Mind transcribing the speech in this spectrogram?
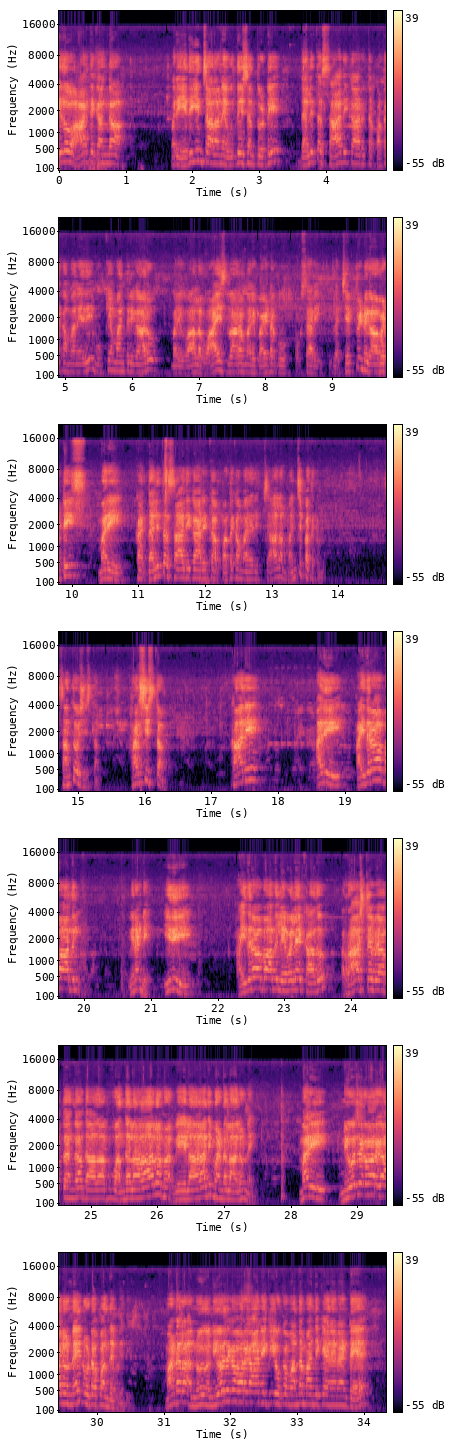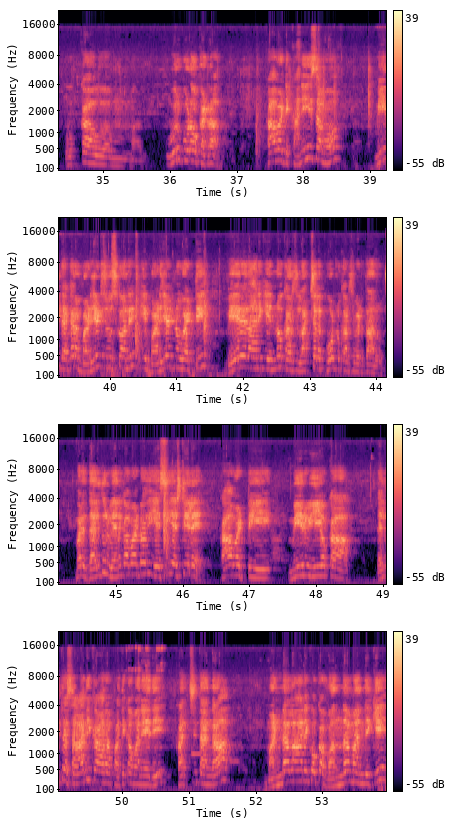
ఏదో ఆర్థికంగా మరి ఎదిగించాలనే ఉద్దేశంతో దళిత సాధికారిత పథకం అనేది ముఖ్యమంత్రి గారు మరి వాళ్ళ వాయిస్ ద్వారా మరి బయటకు ఒకసారి ఇట్లా చెప్పిండు కాబట్టి మరి దళిత సాధికారిక పథకం అనేది చాలా మంచి పథకం. సంతోషిస్తాం హర్షిస్తాం. కానీ అది హైదరాబాద్ వినండి ఇది హైదరాబాద్ లెవెలే కాదు రాష్ట్ర వ్యాప్తంగా దాదాపు వందలాల మ- వేలాది మండలాలు ఉన్నాయి. మరి నియోజకవర్గాలు ఉన్నాయి నూట పంతొమ్మిది. మండల నియోజకవర్గానికి ఒక వంద మందికి అంటే ఒక్క ఊరు కూడా ఒకటి రాదు. కాబట్టి కనీసము మీ దగ్గర బడ్జెట్ చూసుకొని ఈ బడ్జెట్ను బట్టి వేరే దానికి ఎన్నో ఖర్చు లక్షల కోట్లు ఖర్చు పెడతారు. మరి దళితులు వెనుకబడ్డది ఎస్సీ ఎస్టీలే. కాబట్టి మీరు ఈ యొక్క దళిత సాధికార పథకం అనేది ఖచ్చితంగా మండలానికి ఒక వంద మందికి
